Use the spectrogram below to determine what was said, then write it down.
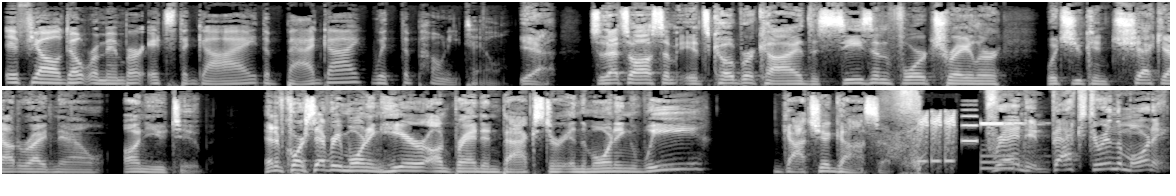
If y'all don't remember, it's the guy, the bad guy with the ponytail. Yeah. So that's awesome. It's Cobra Kai, the season four trailer, which you can check out right now on YouTube. And of course, every morning here on Brandon Baxter in the morning, we gotcha gossip. Brandon Baxter in the morning. I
